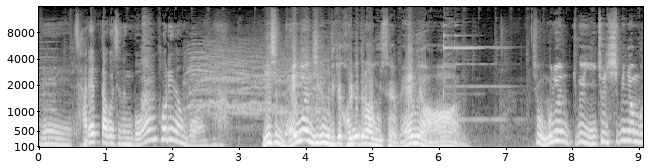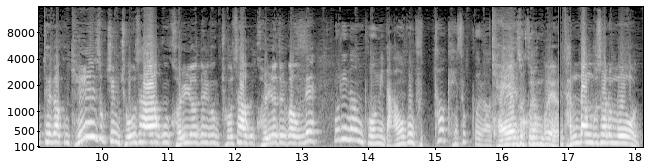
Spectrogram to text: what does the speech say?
네, 잘했다고 주는 보험, 홀인원 보험. 지금 매년 지금 이렇게 걸려 들어가고 있어요. 매년. 지금 5년, 2012년부터 해갖고 계속 지금 조사하고 걸려들고 조사하고 걸려들고 하는데 홀인원 보험이 나오고부터 계속 그러 계속 그런 거예요. 담당 부서는 뭐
